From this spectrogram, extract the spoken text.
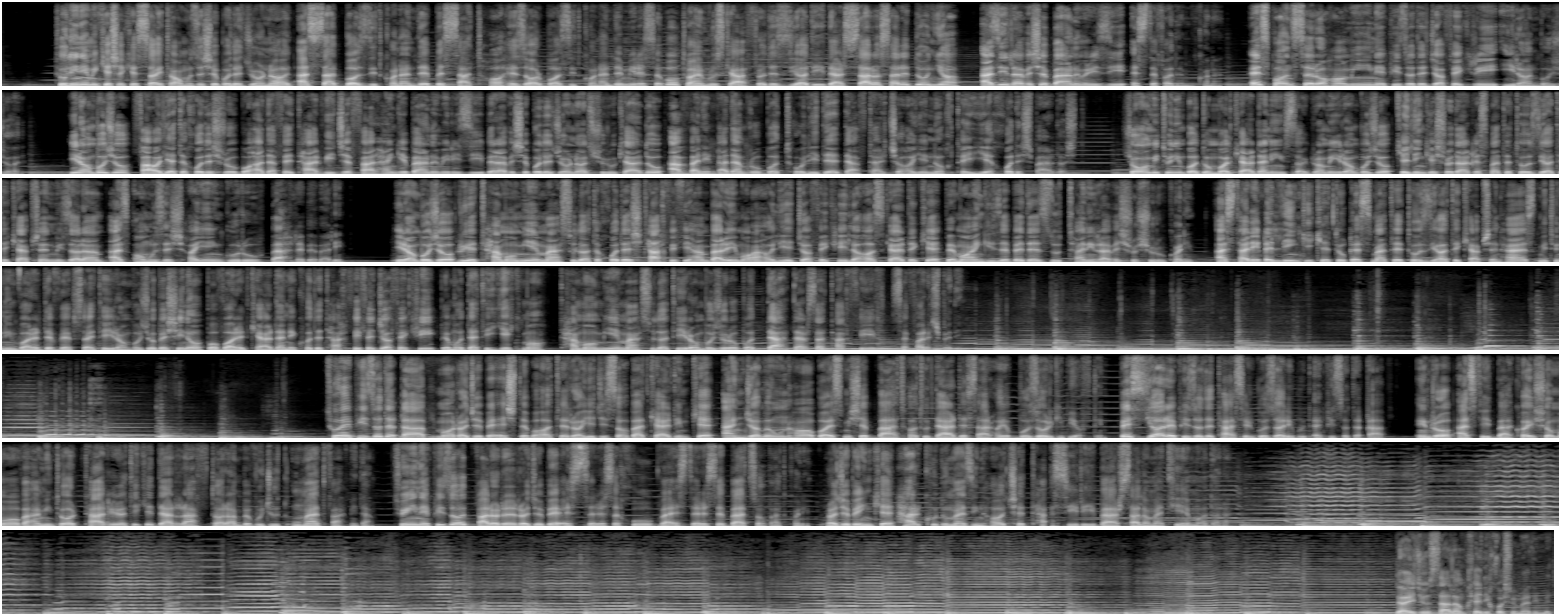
طولی نمی‌کشه که سایت آموزش بول جورنال از 100 بازدید کننده به صدها هزار بازدید کننده می‌رسه و تا امروز که افراد زیادی در سراسر دنیا از این روش برنامه ریزی استفاده می‌کنن. اسپانسر و حامی این اپیزود جا فکری ایران بوژوه ایران بوژو فعالیت خودش رو با هدف ترویج فرهنگ برنامه ریزی به روش بل جورنال شروع کرد و اولین قدم رو با تولید دفترچه های نقطه‌ای خودش برداشت. شما می‌تونید با دنبال کردن اینستاگرام ایران بوجو که لینکش رو در قسمت توضیحات caption می‌ذارم از آموزش های این گروه بهره ببرین. ایران بوجو روی تمامی محصولات خودش تخفیفی هم برای ما اهالی جافکری لحاظ کرده که به ما انگیزه بده زودتر این روش رو شروع کنیم. از طریق لینکی که تو قسمت توضیحات caption هست می‌تونین وارد وبسایت ایران بوجو بشین و با وارد کردن کد تخفیف جافکری به مدت یک ماه تمامی محصولات ایران بوجو رو با 10 درصد تخفیف سفارش بدین. تو اپیزود قبل ما راجع به اشتباهات رایجی صحبت کردیم که انجام اونها باعث میشه بعدها تو دردسرهای بزرگی بیفتیم. بسیار اپیزود تاثیرگذاری بود اپیزود قبل. این رو از فیدبک های شما و همینطور تغییراتی که در رفتارم به وجود اومد فهمیدم. تو این اپیزود قرار راجع به استرس خوب و استرس بد صحبت کنیم. راجع به اینکه هر کدوم از اینها چه تأثیری بر سلامتی ما دارن. دایی جون سلام خیلی خوش اومدیم به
